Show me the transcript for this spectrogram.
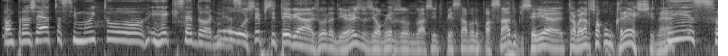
é um projeto assim muito enriquecedor mesmo. O- sempre se teve a Joana de Ângeles, e ao menos a gente pensava no passado, que seria trabalhava só com creche, né? Isso.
